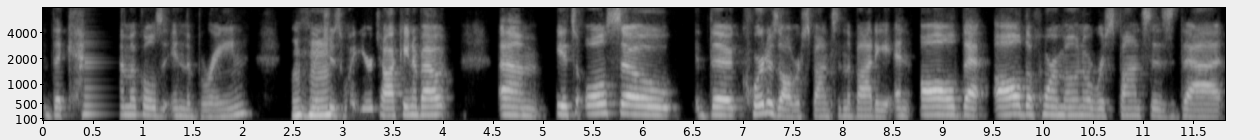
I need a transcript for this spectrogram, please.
the chemicals in the brain mm-hmm. which is what you're talking about um, it's also the cortisol response in the body and all that all the hormonal responses that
